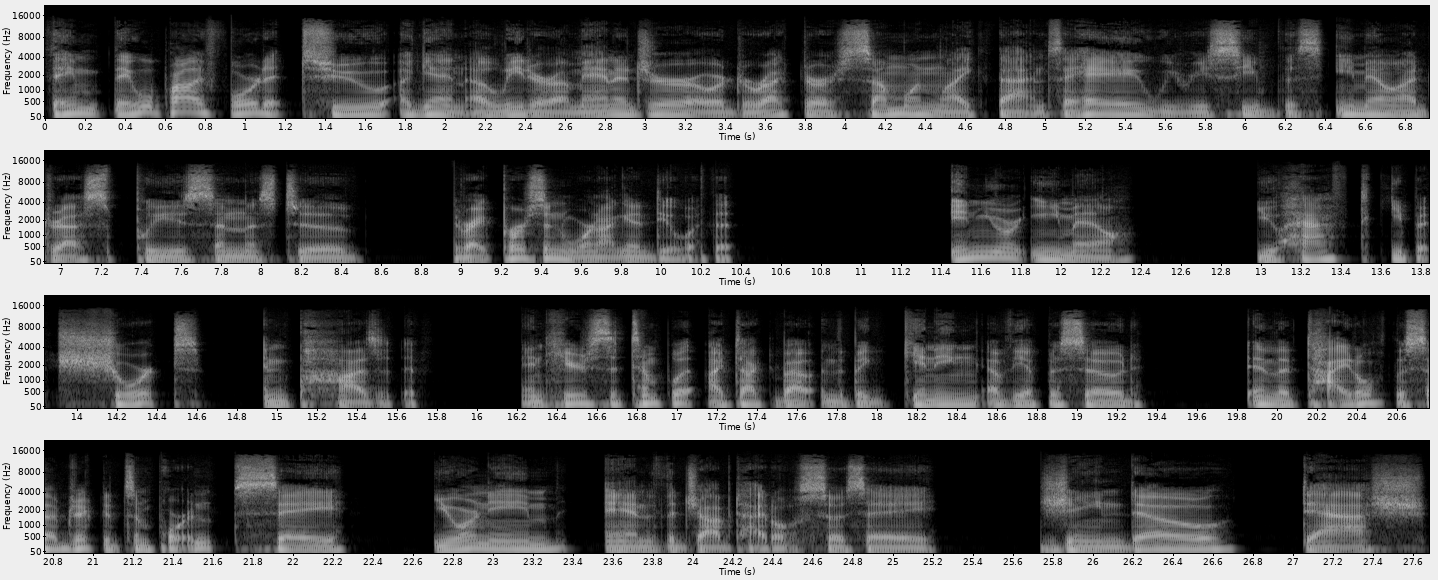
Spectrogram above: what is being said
they they will probably forward it to again a leader, a manager or a director, someone like that, and say, "Hey, we received this email address. Please send this to the right person. We're not going to deal with it." In your email, you have to keep it short and positive. And here's the template I talked about in the beginning of the episode. In the title, the subject, it's important. Say your name and the job title. So say Jane Doe dash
